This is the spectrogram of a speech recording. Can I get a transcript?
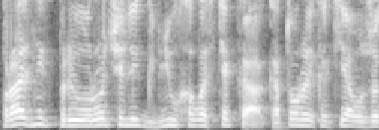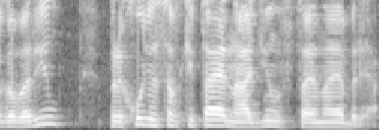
праздник приурочили к Дню Холостяка, который, как я уже говорил, приходится в Китае на 11 ноября.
